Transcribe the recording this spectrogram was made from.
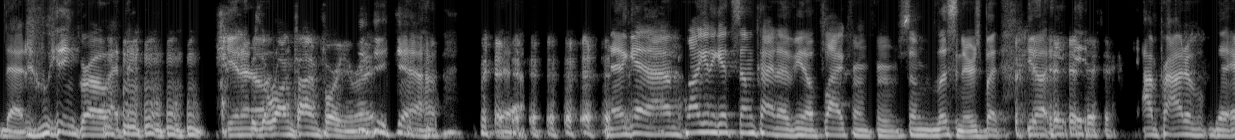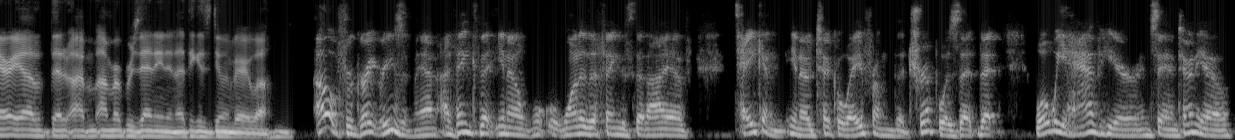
that we didn't grow at the, you know, it was the wrong time for you, right? yeah yeah. And again, I'm probably going to get some kind of you know flag from from some listeners, but you know, it, it, I'm proud of the area that I'm, I'm representing, and I think it's doing very well. Oh, for great reason, man. I think that you know w- one of the things that I have taken, you know, took away from the trip was that that what we have here in San Antonio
